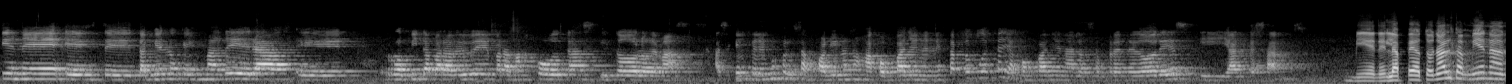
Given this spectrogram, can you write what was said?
tiene este, también lo que es madera, ropita para bebé, para mascotas y todo lo demás. Así que esperemos que los sanjuaninos nos acompañen en esta propuesta y acompañen a los emprendedores y artesanos. Bien, en la peatonal también han,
